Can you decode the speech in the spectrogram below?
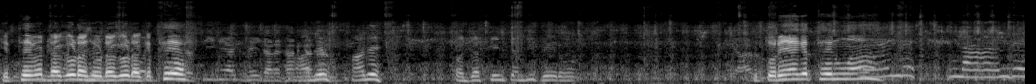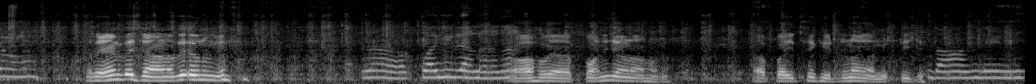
ਕਿੱਥੇ ਵੱਡਾ ਘੋੜਾ ਛੋਟਾ ਘੋੜਾ? ਕਿੱਥੇ ਆ? ਆਜੇ ਆਜੇ। ਉਹ ਜਸਕਿਨ ਚੱਲੀ ਫੇਰ ਤੂੰ ਤੁਰਿਆ ਕਿੱਥੇ ਨੂੰ ਆ? ਰਹਿਣ ਦੇ ਜਾਣ ਦੇ ਉਹਨੂੰ ਨਾ ਕੋਈ ਲੈਣਾ ਨਾ ਆਹੋ ਨਹੀਂ ਜਾਣਾ ਹੁਣ। ਆਪਾਂ ਇੱਥੇ ਖੇਡਣਾ ਆ ਮਿੱਟੀ 'ਚ। ਦਾਨ ਦੇ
